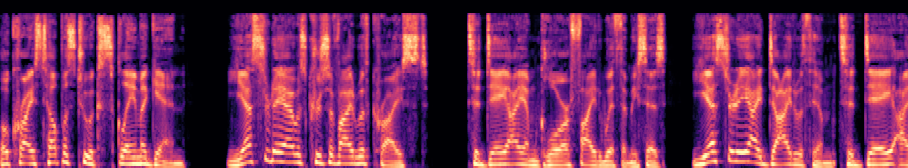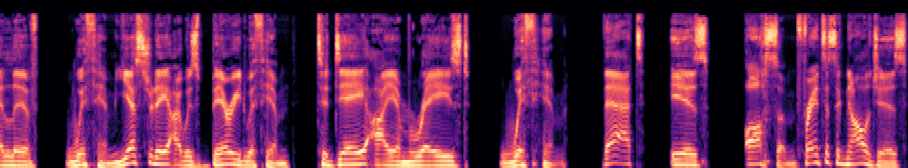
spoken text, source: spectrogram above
O Christ, help us to exclaim again, Yesterday I was crucified with Christ. Today I am glorified with him. He says, Yesterday I died with him. Today I live with him. Yesterday I was buried with him. Today I am raised with him. That is awesome. Francis acknowledges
